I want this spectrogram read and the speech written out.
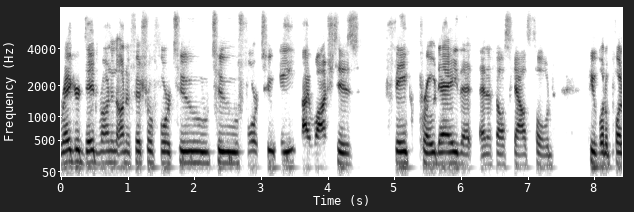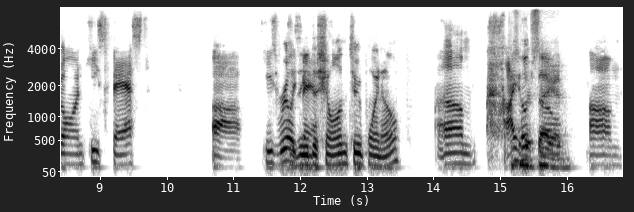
Reagor did run an unofficial 4.2 4.28. I watched his fake pro day that NFL scouts told people to put on. He's fast. Uh, he's really Is he fast. DeSean 2.0? Um, I hope so. saying. Um,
